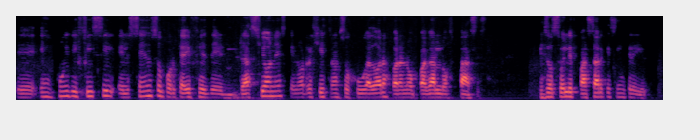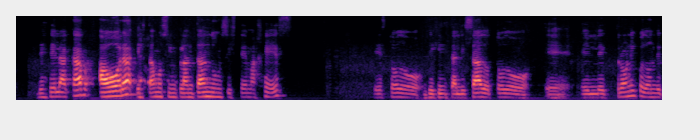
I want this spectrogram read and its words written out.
eh, es muy difícil el censo porque hay federaciones que no registran sus jugadoras para no pagar los pases. Eso suele pasar que es increíble. Desde la CAP ahora estamos implantando un sistema GES, es todo digitalizado, todo eh, electrónico, donde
